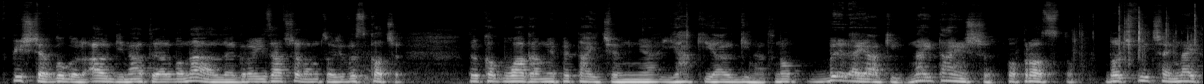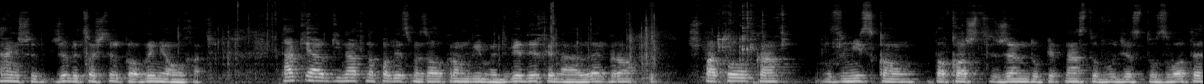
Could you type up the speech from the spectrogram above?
Wpiszcie w Google alginaty albo na Allegro i zawsze Wam coś wyskoczy. Tylko błagam, nie pytajcie mnie, jaki alginat. No byle jaki, najtańszy po prostu. Do ćwiczeń najtańszy, żeby coś tylko wymiąchać. Taki alginat, no powiedzmy zaokrąglimy, dwie dychy na Allegro, szpatułka z miską to koszt rzędu 15-20 zł.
